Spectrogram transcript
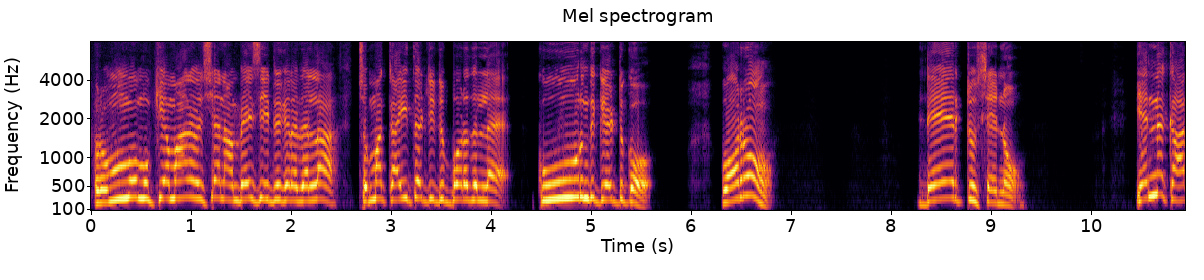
ரொம்ப முக்கியமான விஷயம் நான் பேசிட்டு இருக்கிறதெல்லாம் சும்மா கை தட்டிட்டு போறது இல்ல கூர்ந்து கேட்டுக்கோ. வரும். டேர் டு செனோ என்ன காரணம்?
